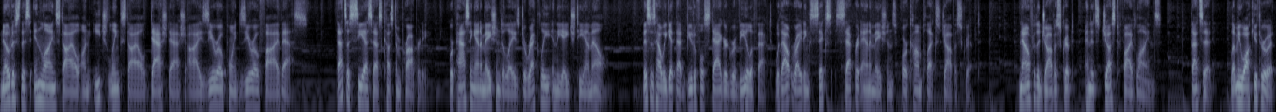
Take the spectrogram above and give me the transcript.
Notice this inline style on each link style dash dash i 0.05s. That's a CSS custom property. We're passing animation delays directly in the HTML. This is how we get that beautiful staggered reveal effect without writing six separate animations or complex JavaScript. Now for the JavaScript, and it's just five lines. That's it. Let me walk you through it.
